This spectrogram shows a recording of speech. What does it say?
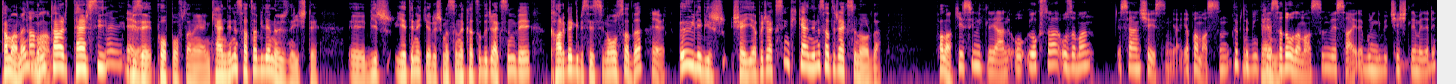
tamamen Tamam. bunun tar- tersi Evet. bize pohpohlanan yani kendini satabilen özne işte. E, bir yetenek yarışmasına katılacaksın ve karga gibi sesin olsa da Evet. öyle bir şey yapacaksın ki kendini satacaksın orada falan. Kesinlikle yani. O, yoksa o zaman sen şeysin ya yapamazsın. Tabii, bu, tabii, bu yani. piyasada olamazsın vesaire. Bunun gibi çeşitlemeleri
